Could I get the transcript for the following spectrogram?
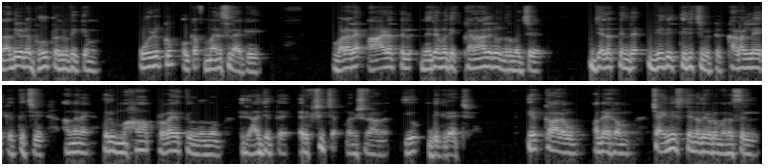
നദിയുടെ ഭൂപ്രകൃതിക്കും ഒഴുക്കും ഒക്കെ മനസ്സിലാക്കി വളരെ ആഴത്തിൽ നിരവധി കനാലുകൾ നിർമ്മിച്ച് ജലത്തിന്റെ ഗതി തിരിച്ചുവിട്ട് കടലിലേക്ക് എത്തിച്ച് അങ്ങനെ ഒരു മഹാപ്രളയത്തിൽ നിന്നും രാജ്യത്തെ രക്ഷിച്ച മനുഷ്യനാണ് യു ദി ഗ്രേറ്റ്. എക്കാലവും അദ്ദേഹം ചൈനീസ് ജനതയുടെ മനസ്സിൽ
